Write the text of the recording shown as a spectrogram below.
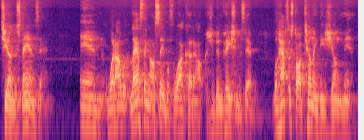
She understands that. And what I would last thing I'll say before I cut out, because you've been patient, is that we'll have to start telling these young men.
